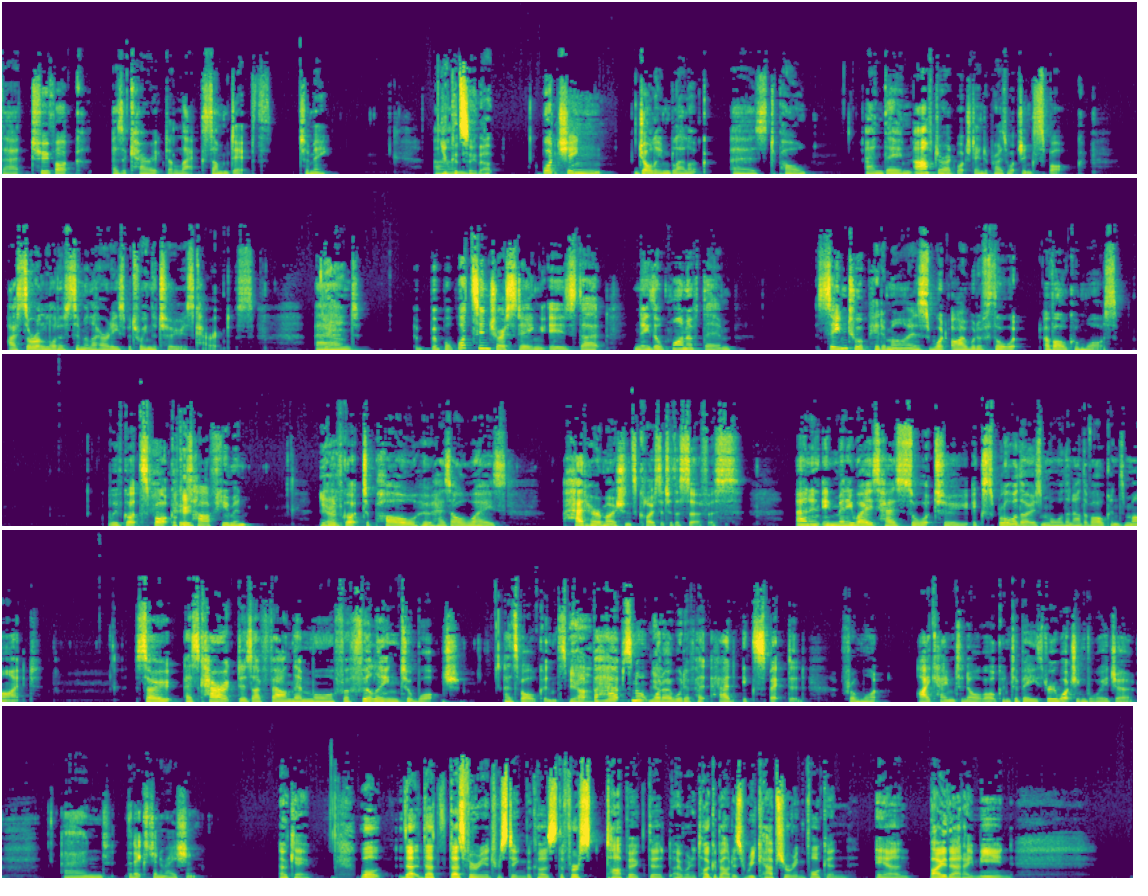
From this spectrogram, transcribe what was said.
that Tuvok as a character lacks some depth to me. Um, you could um, say that. Watching Jolene Blalock as T'Pol, and then after I'd watched Enterprise, watching Spock, I saw a lot of similarities between the two as characters. And yeah. but, but what's interesting is that neither one of them seemed to epitomize what I would have thought a Vulcan was. We've got Spock, okay. who's half human. Yeah. We've got T'Pol, who has always had her emotions closer to the surface. And in, in many ways has sought to explore those more than other Vulcans might. So, as characters, I've found them more fulfilling to watch as Vulcans, Yeah. but perhaps not what Yeah. I would have ha- had expected from what I came to know a Vulcan to be through watching Voyager and The Next Generation. Okay. Well, that that's that's very interesting because the first topic that I want to talk about is recapturing Vulcan, and by that I mean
